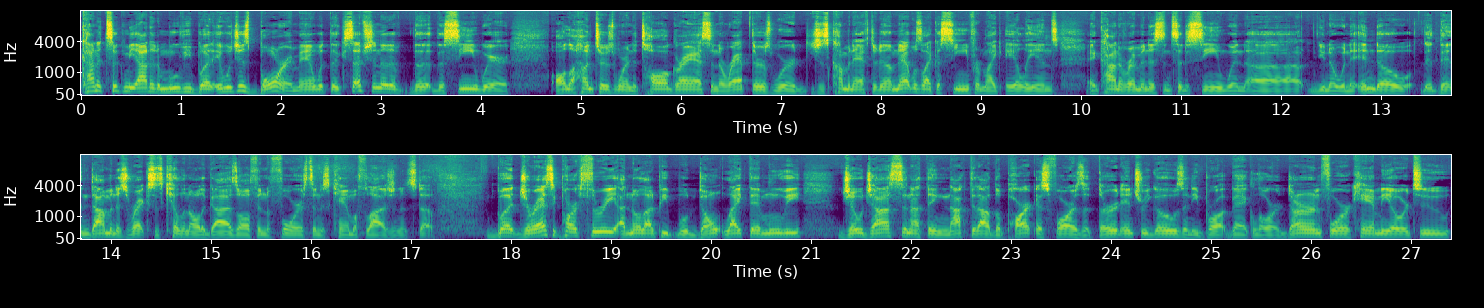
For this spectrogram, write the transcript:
kind of took me out of the movie, but it was just boring, man. With the exception of the, the, the scene where all the hunters were in the tall grass and the raptors were just coming after them. That was like a scene from like Aliens and kind of reminiscent to the scene when uh you know when the Indo the, the Indominus Rex is killing all the guys off in the forest and is camouflaging and stuff. But Jurassic Park 3, I know a lot of people don't like that movie. Joe Johnston, I think, knocked it out of the park as far as the third entry goes, and he brought back Laura Dern for a cameo or two,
